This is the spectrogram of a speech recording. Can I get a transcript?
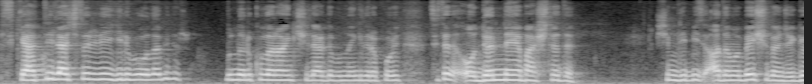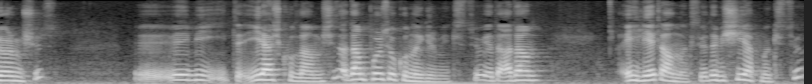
Psikiyatri Ama... ilaçları ile ilgili bu olabilir. Bunları kullanan kişilerde bununla ilgili rapor zaten o dönmeye başladı. Şimdi biz adamı 5 yıl önce görmüşüz e, ve bir ilaç kullanmışız. Adam polis okuluna girmek istiyor ya da adam ehliyet almak istiyor ya da bir şey yapmak istiyor.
